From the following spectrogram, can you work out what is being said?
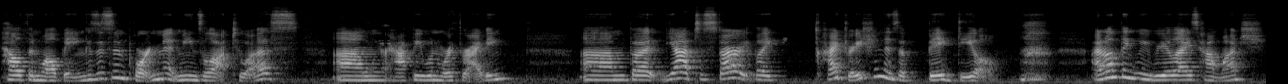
health and well-being because it's important. It means a lot to us. Um, we're happy when we're thriving. Um, but yeah, to start, like hydration is a big deal. I don't think we realize how much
